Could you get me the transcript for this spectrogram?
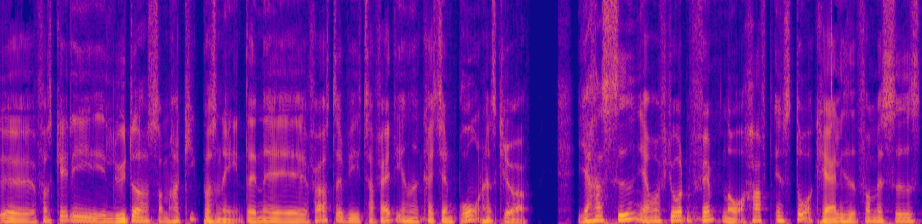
øh, forskellige lytter, som har kigget på sådan en. Den øh, første, vi tager fat i, han hedder Christian Brun, han skriver, Jeg har siden jeg var 14-15 år haft en stor kærlighed for Mercedes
